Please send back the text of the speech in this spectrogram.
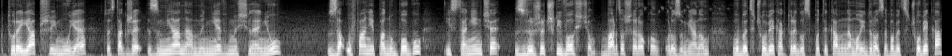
które ja przyjmuję, to jest także zmiana mnie w myśleniu, zaufanie Panu Bogu i stanięcie z życzliwością, bardzo szeroko rozumianą, wobec człowieka, którego spotykam na mojej drodze, wobec człowieka,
